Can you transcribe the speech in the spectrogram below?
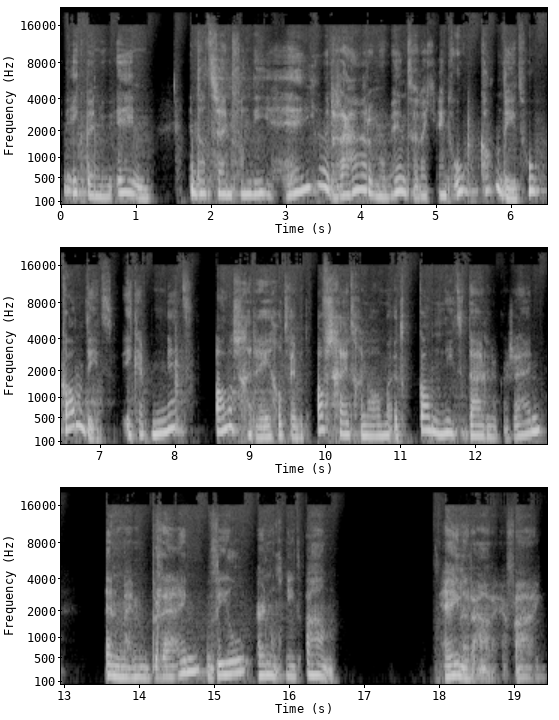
En ik ben nu één. En dat zijn van die hele rare momenten dat je denkt, hoe kan dit? Hoe kan dit? Ik heb net alles geregeld. We hebben het afscheid genomen. Het kan niet duidelijker zijn. En mijn brein wil er nog niet aan. Hele rare ervaring.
